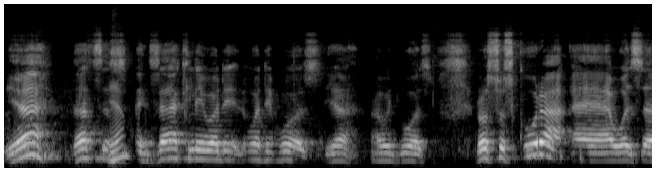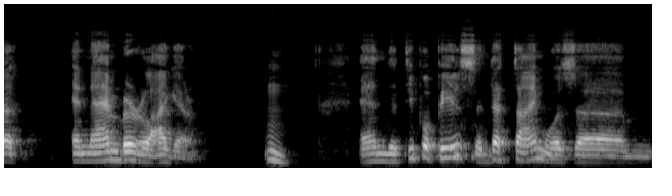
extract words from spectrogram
Yeah, that's yeah. exactly what it what it was. Yeah, how it was. Rosso Scura uh, was uh, an amber lager, mm. and the Tipo Pils at that time was um,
